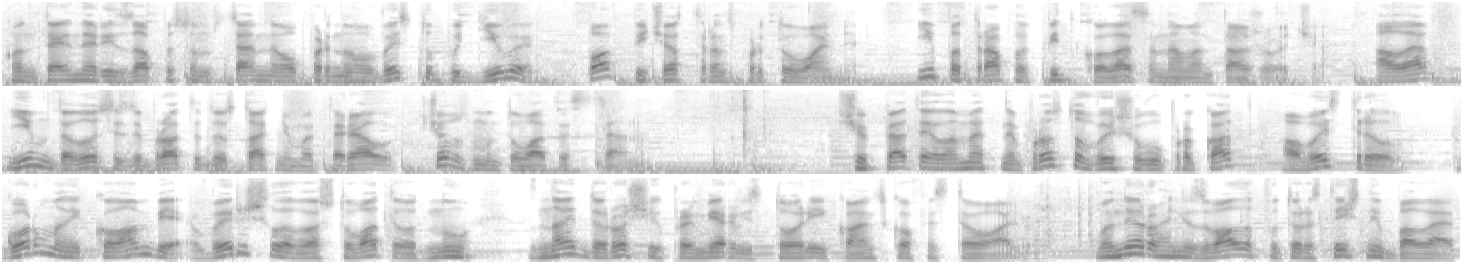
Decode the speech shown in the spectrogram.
Контейнер із записом сцени оперного виступу Діви впав під час транспортування і потрапив під колеса навантажувача. Але їм вдалося зібрати достатньо матеріалу, щоб змонтувати сцену. Щоб п'ятий елемент не просто вийшов у прокат, а вистрілив, Горман і Коламбія вирішили влаштувати одну з найдорожчих прем'єр в історії Канського фестивалю. Вони організували футуристичний балет,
